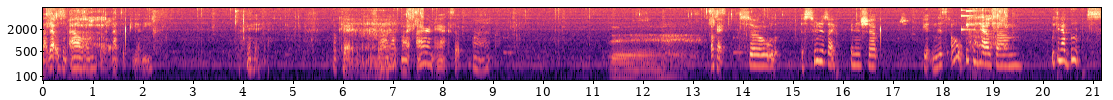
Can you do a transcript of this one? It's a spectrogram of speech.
Uh, that was an allium, but that's a peony. okay, so I want my iron axe up front. Okay, so as soon as I finish up getting this, oh, we can have um, we can have boots.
